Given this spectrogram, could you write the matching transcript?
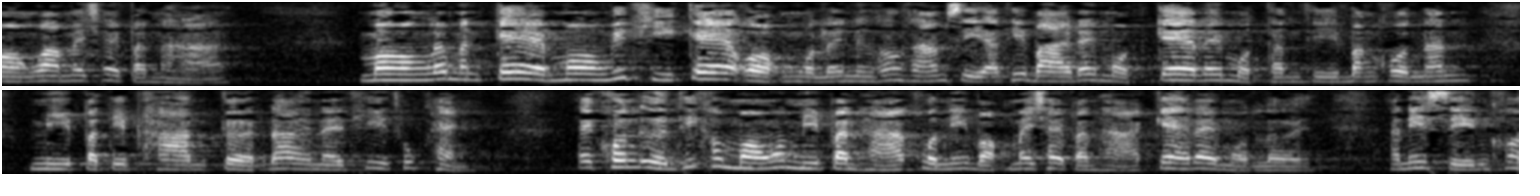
มองว่าไม่ใช่ปัญหา มองแล้วมันแก้มองวิธีแก้ออกหมดเลยหนึ่งสองสามสี่อธิบายได้หมดแก้ได้หมดทันที บางคนนั้นมีปฏิพานเกิดได้ในที่ทุกแห่งไอ้คนอื่นที่เขามองว่ามีปัญหาคนนี้บอกไม่ใช่ปัญหาแก้ได้หมดเลย อันนี้ศีลข้อ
